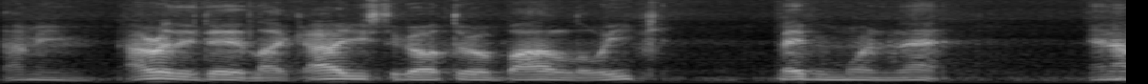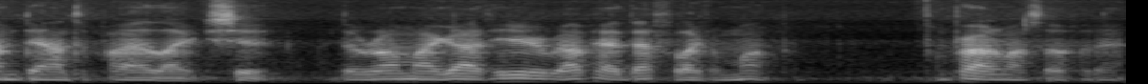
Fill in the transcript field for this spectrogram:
I mean, I really did. Like, I used to go through a bottle a week, maybe more than that, and I'm down to probably like shit. The rum I got here, I've had that for like a month. I'm proud of myself for that.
